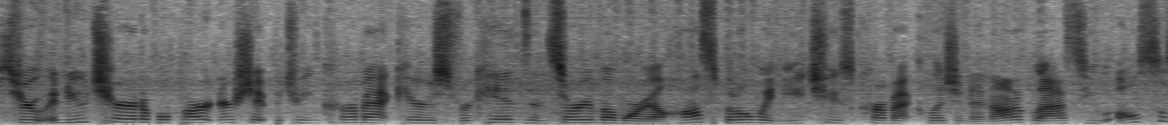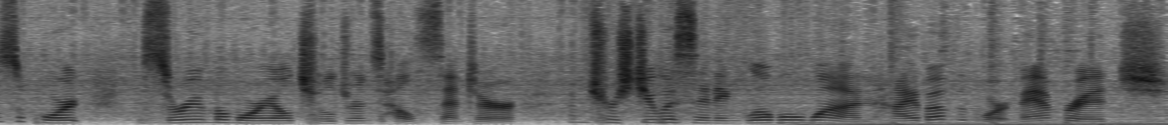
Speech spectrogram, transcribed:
Through a new charitable partnership between Kirmac Cares for Kids and Surrey Memorial Hospital, when you choose Kirmac Collision and Auto Glass, you also support the Surrey Memorial Children's Health Center. I'm Trish Jewison in Global One, high above the Port Mann Bridge.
